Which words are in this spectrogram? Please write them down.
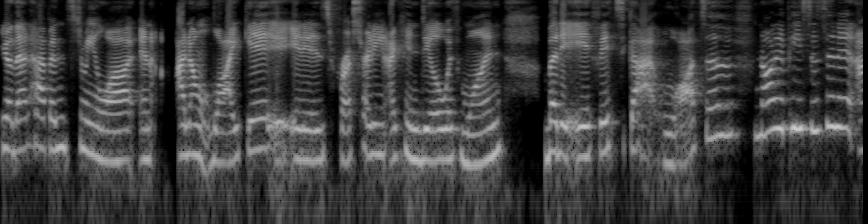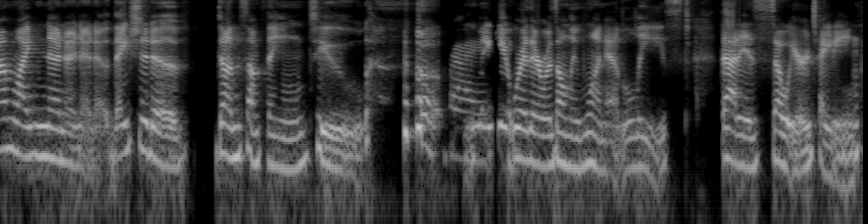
You know, that happens to me a lot and I don't like it. It, is frustrating. I can deal with one, but if it's got lots of knotted pieces in it, I'm like, no, no, no, no. They should have done something to Right. make it where there was only one at least. That is so irritating.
